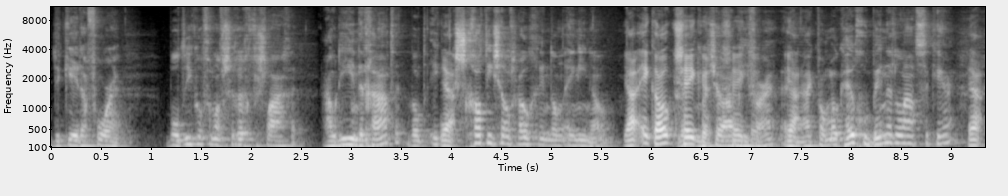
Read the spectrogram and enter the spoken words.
de keer daarvoor Bolt Eagle vanaf zijn rug verslagen. Hou die in de gaten, want ik Ja. schat die zelfs hoger in dan Enino. Ja, ik ook, zeker. Met. En Ja, Hij kwam ook heel goed binnen de laatste keer. ja.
